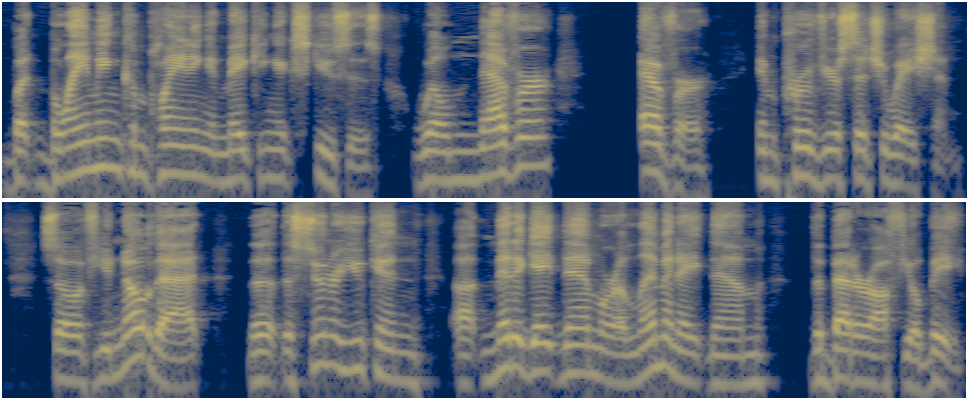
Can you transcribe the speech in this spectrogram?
but blaming complaining and making excuses will never ever improve your situation. So if you know that the, the sooner you can uh, mitigate them or eliminate them the better off you'll be.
